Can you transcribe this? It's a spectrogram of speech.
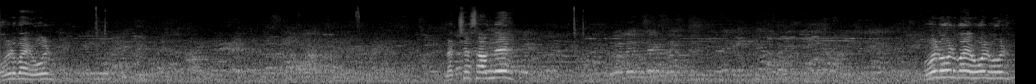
hold भाई होल्ड लक्ष्य सामने। होल्ड होल्ड भाई होल्ड होल्ड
